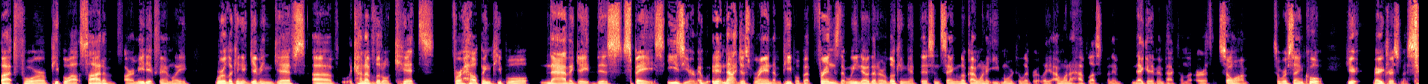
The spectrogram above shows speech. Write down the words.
But for people outside of our immediate family, we're looking at giving gifts of kind of little kits for helping people navigate this space easier. And not just random people, but friends that we know that are looking at this and saying, look, I want to eat more deliberately. I want to have less of a negative impact on the earth and so on. So we're saying, cool, here, Merry Christmas.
